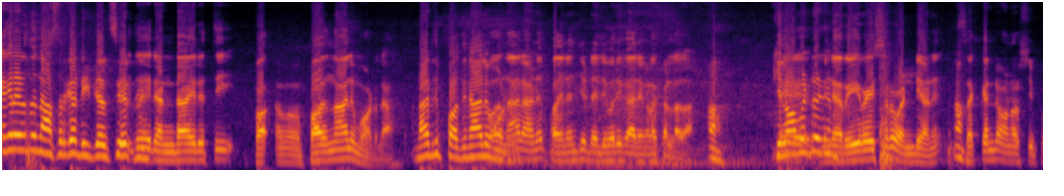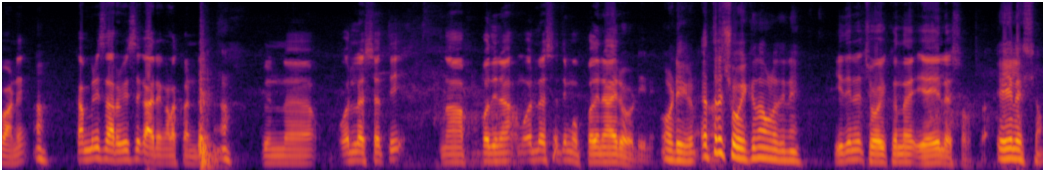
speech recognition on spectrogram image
എങ്ങനെയായിരുന്നു നാസർക്ക ഡീറ്റെയിൽസ് രണ്ടായിരത്തി പതിനാല് മോഡലാ രണ്ടായിരത്തി പതിനാല് മോഡലാണ് പതിനഞ്ച് ഡെലിവറി കാര്യങ്ങളൊക്കെ ഉള്ളതാ. കിലോമീറ്റർ റീറൈസർ വണ്ടിയാണ്. സെക്കൻഡ് ഓണർഷിപ്പ് ആണ്. കമ്പനി സർവീസ് കാര്യങ്ങളൊക്കെ ഉണ്ട്. പിന്നെ ഒരു ലക്ഷത്തി നാപ്പതിനാ ഒരു ലക്ഷത്തി മുപ്പതിനായിരം ഓടിന് ഓടിക്കണം എത്ര ചോദിക്കുന്നത് നമ്മളിതിന് ഇതിന്? ചോദിക്കുന്ന ഏഴ് ലക്ഷം റുപ്യ ഏഴ് ലക്ഷം.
